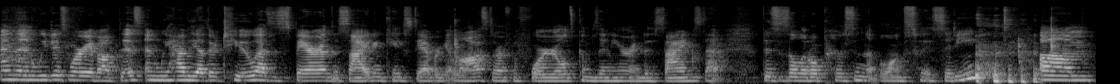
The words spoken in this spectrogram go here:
and then we just worry about this, and we have the other two as a spare on the side in case they ever get lost, or if a four-year-old comes in here and decides that this is a little person that belongs to a city. um,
